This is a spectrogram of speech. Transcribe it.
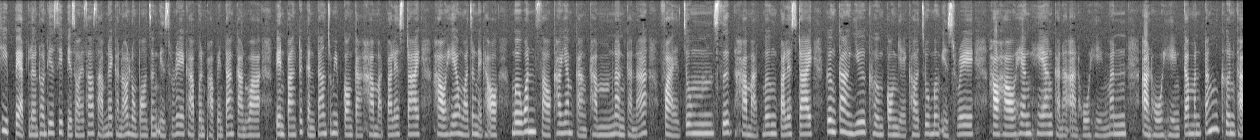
ที่ 8 เดือนธันวาคมปี2023ในคณะหลวงปองจึงอิสราเอลค่ะ เปิ้นเผาเป็นตั้งการว่า เป็นปังตึกกันต้านจุมีกองกลางฮามัดปาเลสไตน์ฮาวเฮงว่าจังไหนค่ะอ๋อเมื่อวันเสาร์ข้าวย่ำกลางค่ำนั่นค่ะนะ ฝ่ายจุมซึกฮามาดเมืองปาเลสไตน์กึ่งกลางยื้อเคืองกองใหญ่เข้าจู่เมืองอิสราเอลฮาวฮาวแห้งแห้งค่ะอ่านโหเหงมันอ่านโหเหงกำมันตั้งขึ้นค่ะ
